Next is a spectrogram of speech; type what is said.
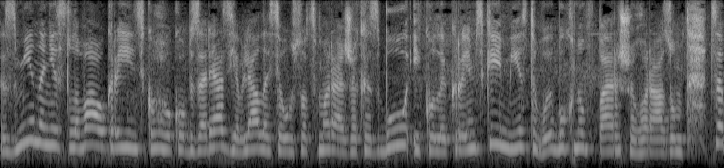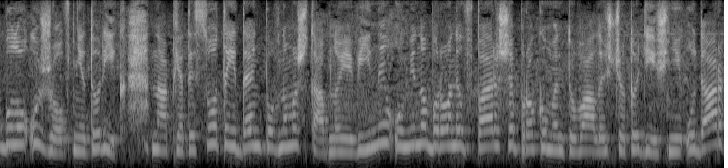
Змінені слова українського кобзаря з'являлися у соцмережах СБУ, і коли Кримський міст вибухнув першого разу. Це було у жовтні торік. На 500-й день повномасштабної війни у Міноборони вперше прокоментували, що тодішній удар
